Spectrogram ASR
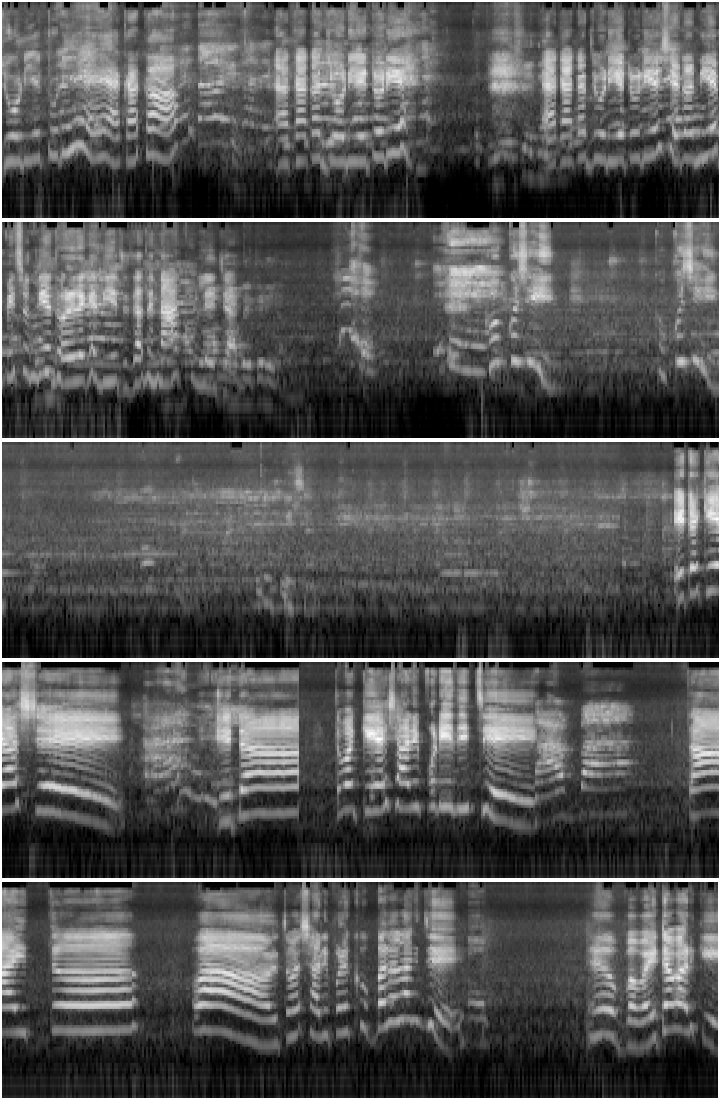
জড়িয়ে টড়িয়ে একা একা একা একা জড়িয়ে টড়িয়ে একা একা জড়িয়ে টড়িয়ে সেটা নিয়ে পেছন দিয়ে ধরে রেখে দিয়েছে যাতে না খুলে যায়। খুব খুশি? খুব খুশি? এটা কে আসছে? এটা তোমার কে শাড়ি পরিয়ে দিচ্ছে? তাই তো। ওয়াও তোমার শাড়ি পরে খুব ভালো লাগছে? এ বাবা এটা আবার কে?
